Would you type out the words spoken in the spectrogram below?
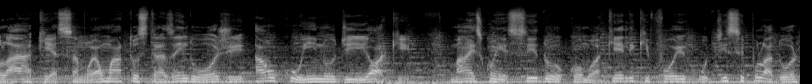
Olá, aqui é Samuel Matos trazendo hoje Alcuíno de York, mais conhecido como aquele que foi o discipulador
